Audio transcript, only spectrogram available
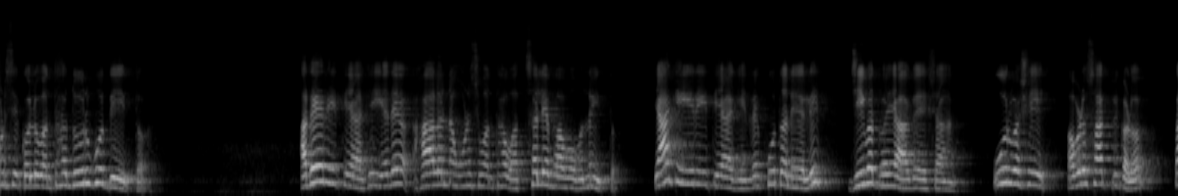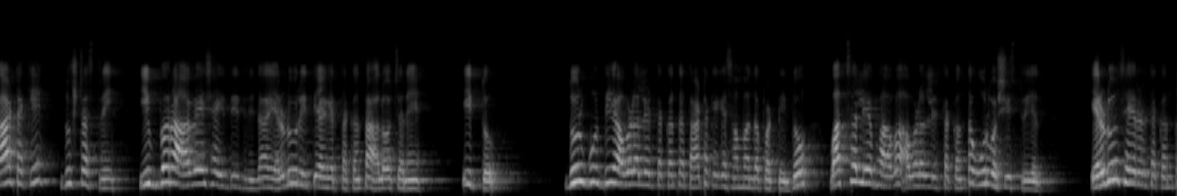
ಉಣಿಸಿಕೊಳ್ಳುವಂತಹ ದುರ್ಬುದ್ಧಿ ಇತ್ತು. ಅದೇ ರೀತಿಯಾಗಿ ಎದೆ ಹಾಲನ್ನು ಉಣಿಸುವಂತಹ ವಾತ್ಸಲ್ಯ ಭಾವವನ್ನು ಇತ್ತು. ಯಾಕೆ ಈ ರೀತಿಯಾಗಿ ಅಂದರೆ ಕೂತನೆಯಲ್ಲಿ ಜೀವದ್ವಯ ಆವೇಶ. ಊರ್ವಶಿ, ಅವಳು ಸಾತ್ವಿಕಳು, ತಾಟಕಿ ದುಷ್ಟ ಸ್ತ್ರೀ ಇಬ್ಬರ ಆವೇಶ ಇದ್ದಿದ್ದರಿಂದ ಎರಡೂ ರೀತಿಯಾಗಿರ್ತಕ್ಕಂಥ ಆಲೋಚನೆ ಇತ್ತು. ದುರ್ಬುದ್ಧಿ ಅವಳಲ್ಲಿರ್ತಕ್ಕಂಥ ತಾಟಕಿಗೆ ಸಂಬಂಧಪಟ್ಟಿದ್ದು, ವಾತ್ಸಲ್ಯ ಭಾವ ಅವಳಲ್ಲಿರ್ತಕ್ಕಂಥ ಊರ್ವಶಿ ಸ್ತ್ರೀಯದು ಎರಡೂ ಸೇರಿರ್ತಕ್ಕಂಥ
